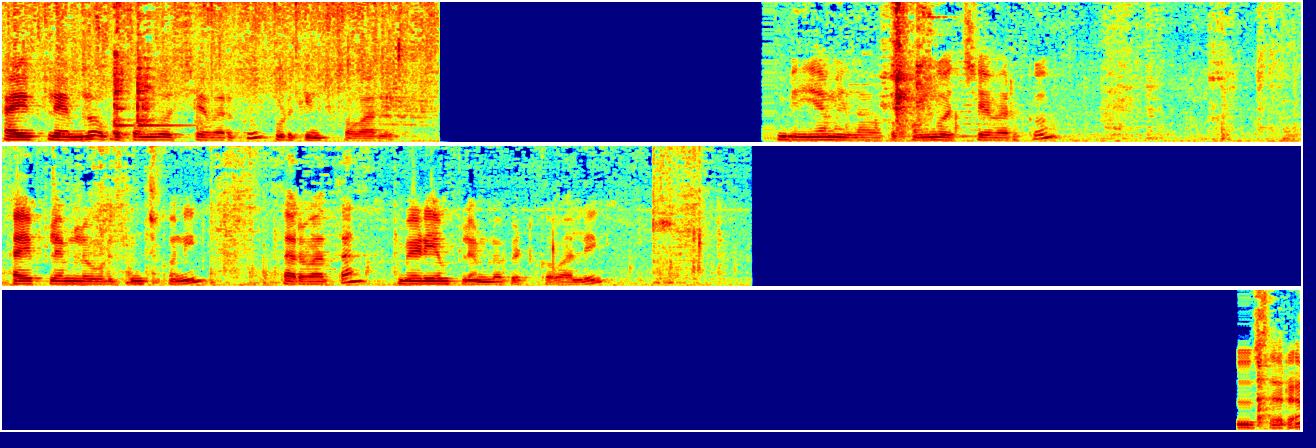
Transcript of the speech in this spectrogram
హై ఫ్లేమ్లో ఒక పొంగు వచ్చే వరకు ఉడికించుకోవాలి. బియ్యం ఇలా ఒక పొంగు వచ్చే వరకు హై ఫ్లేమ్లో ఉడికించుకొని తర్వాత మీడియం ఫ్లేమ్లో పెట్టుకోవాలి. చూసారా?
